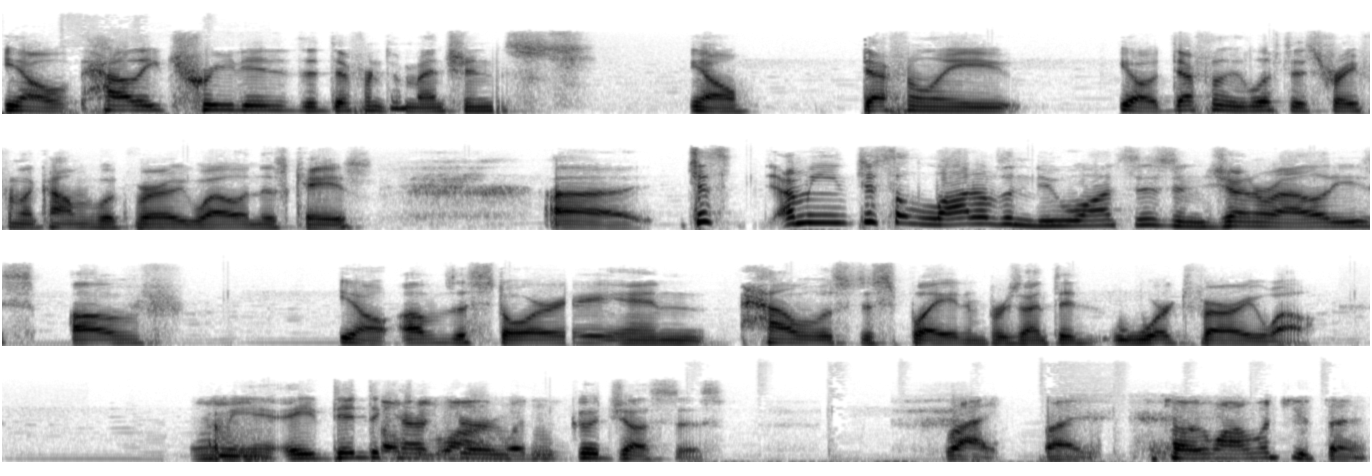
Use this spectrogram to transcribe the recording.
you know how they treated the different dimensions. You know, definitely, you know, definitely lifted straight from the comic book very well in this case. Uh, just, I mean, just a lot of the nuances and generalities of, you know, of the story and how it was displayed and presented worked very well. I mean, it did the Mm. Obi-Wan, character what do you- good justice. Right, right. So, Juan, what do you think?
